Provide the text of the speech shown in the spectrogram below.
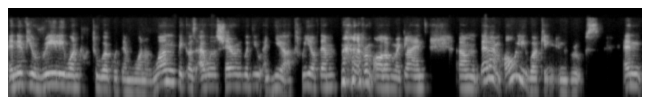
And if you really want to work with them one on one, because I was sharing with you, and here are three of them from all of my clients, um, that I'm only working in groups. And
